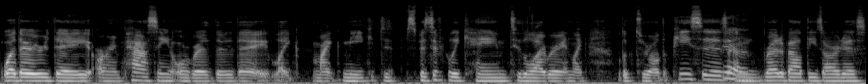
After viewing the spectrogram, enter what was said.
whether they are in passing or whether they, like Mike me, d- specifically came to the library and like looked through all the pieces Yeah. and read about these artists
